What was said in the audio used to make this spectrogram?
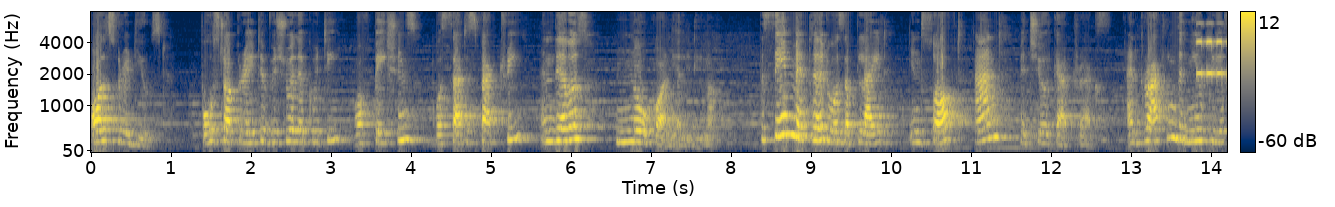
also reduced. Post-operative visual acuity of patients was satisfactory and there was no corneal edema. The same method was applied in soft and mature cataracts and cracking the nucleus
